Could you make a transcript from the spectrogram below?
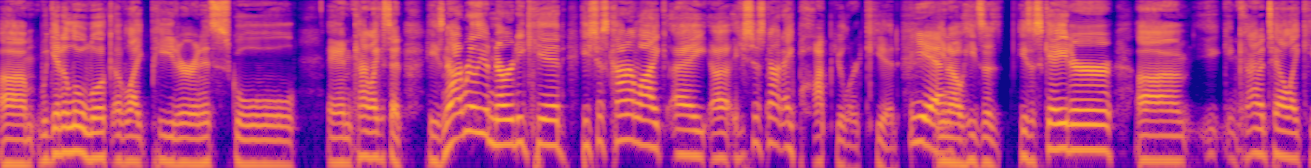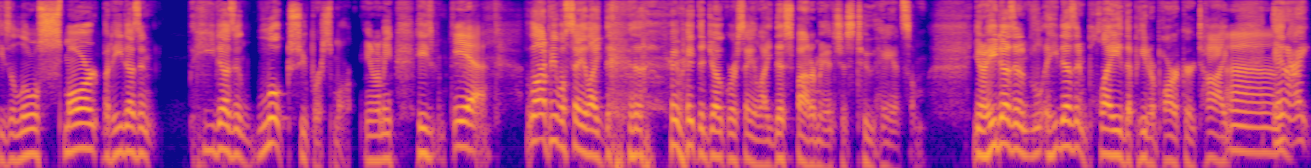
Um, we get a little look of like Peter and his school, and kind of like I said, he's not really a nerdy kid. He's just kind of like a uh, he's just not a popular kid. yeah, You know, he's a he's a skater. Um, you can kind of tell like he's a little smart, but he doesn't he doesn't look super smart. You know what I mean? He's yeah, a lot of people say like they make the joke we're saying like this Spider Man's just too handsome. You know, he doesn't he doesn't play the Peter Parker type. um, And I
